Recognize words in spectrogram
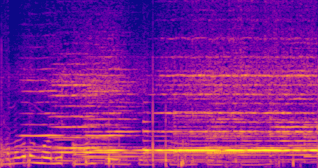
เดี๋ยวมันก็ต้องโมลิอ๋อจริงจริงจริง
